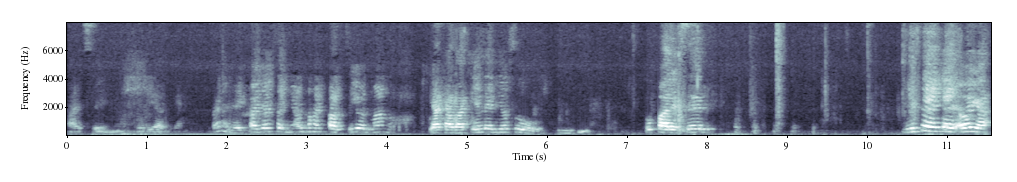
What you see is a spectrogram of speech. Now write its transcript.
Ay, Señor. Bueno, y ahí el Señor, nos esparció, hermano. Y a cada quien le dio su, su parecer. Dice que, oiga,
